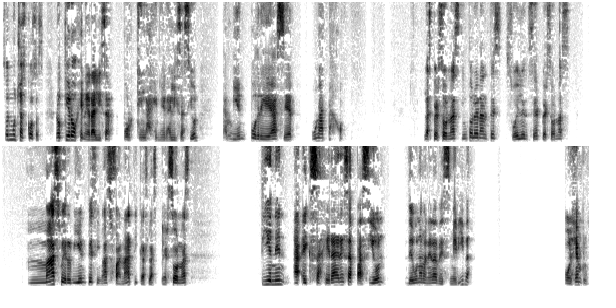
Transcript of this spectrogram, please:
Son muchas cosas. No quiero generalizar, porque la generalización también podría ser un atajo. Las personas intolerantes suelen ser personas más fervientes y más fanáticas. Las personas tienen a exagerar esa pasión de una manera desmedida. Por ejemplo,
